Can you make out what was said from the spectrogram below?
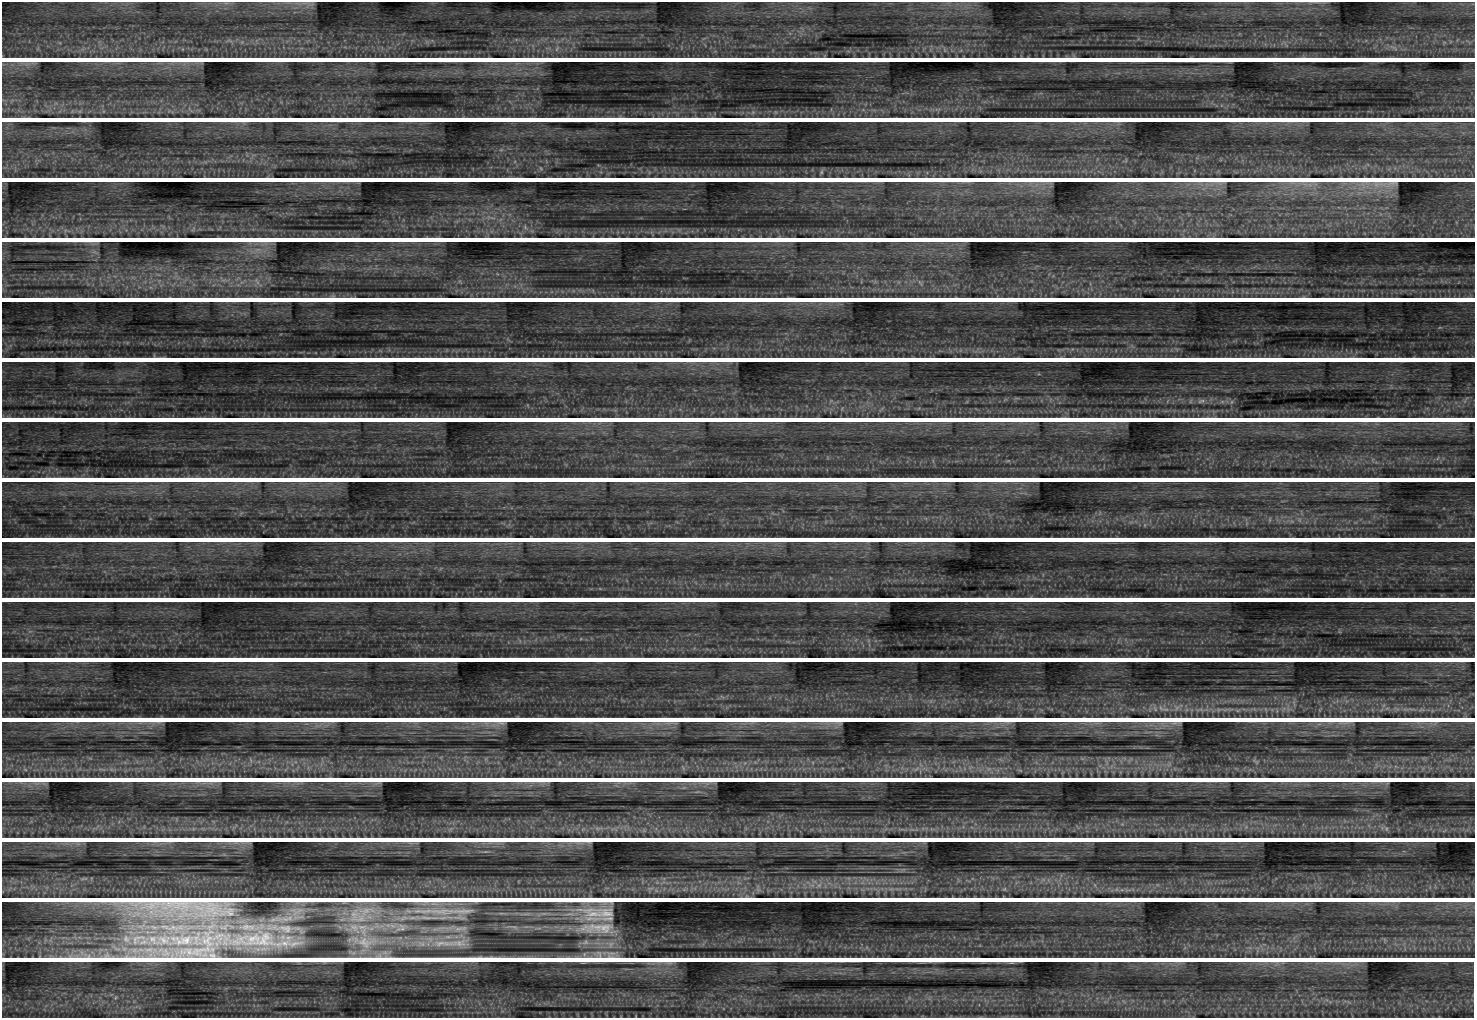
Just let me walk away. I thought I might nothing okay with you? Is nothing okay with me?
